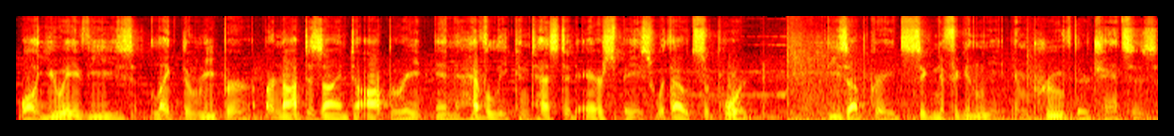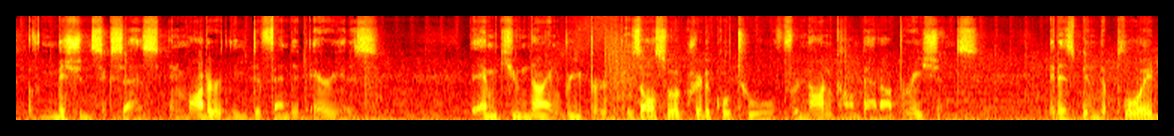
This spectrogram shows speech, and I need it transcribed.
While UAVs, like the Reaper, are not designed to operate in heavily contested airspace without support, these upgrades significantly improve their chances of mission success in moderately defended areas. The MQ-9 Reaper is also a critical tool for non-combat operations. It has been deployed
